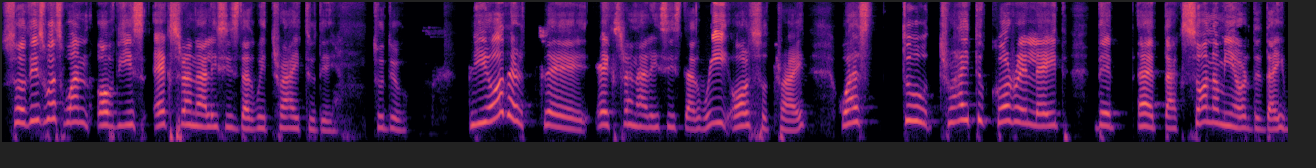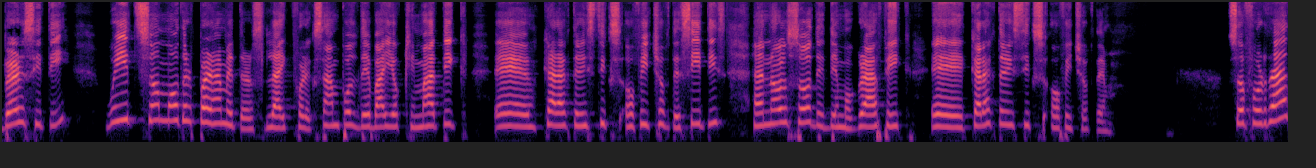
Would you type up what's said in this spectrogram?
So this was one of these extra analyses that we tried to, do. To do. The other uh, extra analysis that we also tried was to try to correlate the uh, taxonomy or the diversity with some other parameters, like, for example, the bioclimatic uh, characteristics of each of the cities, and also the demographic uh, characteristics of each of them. So for that,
